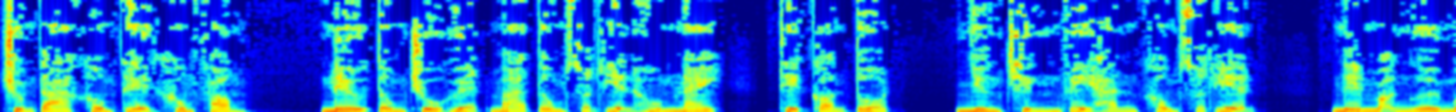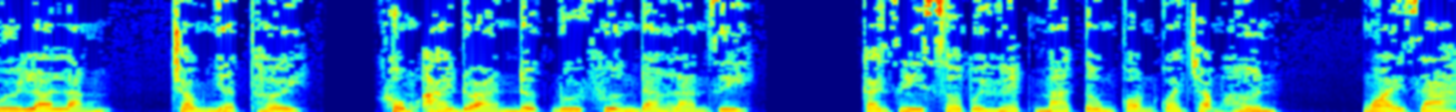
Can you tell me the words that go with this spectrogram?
chúng ta không thể không phòng. Nếu tông chủ huyết ma tông xuất hiện hôm nay, thì còn tốt, nhưng chính vì hắn không xuất hiện, nên mọi người mới lo lắng, trong nhất thời, không ai đoán được đối phương đang làm gì. Cái gì so với huyết ma tông còn quan trọng hơn? Ngoài ra,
